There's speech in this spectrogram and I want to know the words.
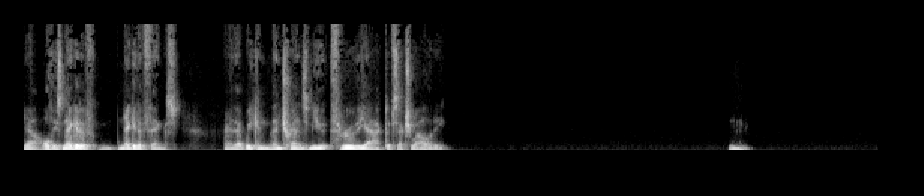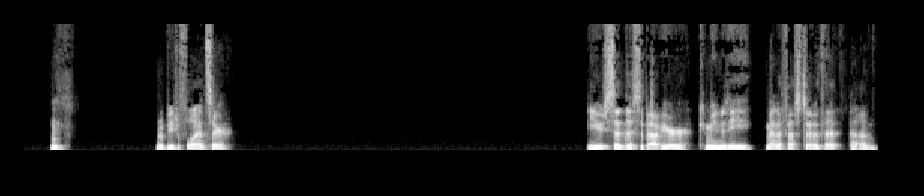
yeah, all these negative negative things right, that we can then transmute through the act of sexuality. Hmm. Hmm. What a beautiful answer. You said this about your community manifesto that um,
